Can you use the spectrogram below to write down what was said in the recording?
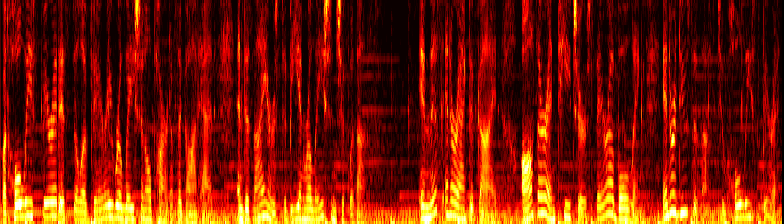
But Holy Spirit is still a very relational part of the Godhead and desires to be in relationship with us. In this interactive guide, author and teacher Sarah Bowling introduces us to Holy Spirit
